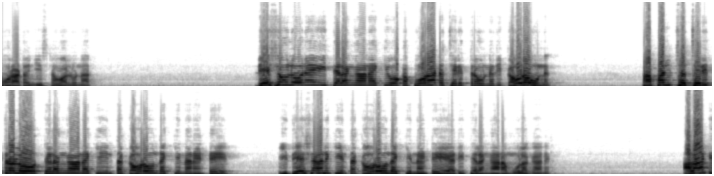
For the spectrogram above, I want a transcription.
పోరాటం చేసిన వాళ్ళు ఉన్నారు. దేశంలోనే ఈ తెలంగాణకి ఒక పోరాట చరిత్ర ఉన్నది గౌరవం ఉన్నది. ప్రపంచ చరిత్రలో తెలంగాణకి ఇంత గౌరవం దక్కిందనంటే ఈ దేశానికి ఇంత గౌరవం దక్కిందంటే అది తెలంగాణ మూలంగానే. అలాంటి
